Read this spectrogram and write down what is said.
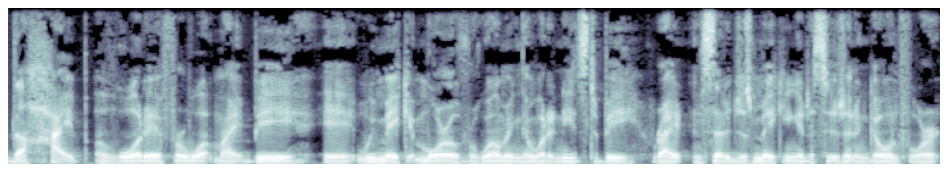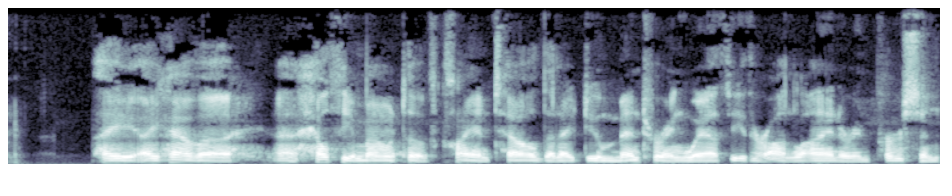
the hype of what if or what might be, it, we make it more overwhelming than what it needs to be, right? Instead of just making a decision and going for it. I, I have a, a, healthy amount of clientele that I do mentoring with, either online or in person.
